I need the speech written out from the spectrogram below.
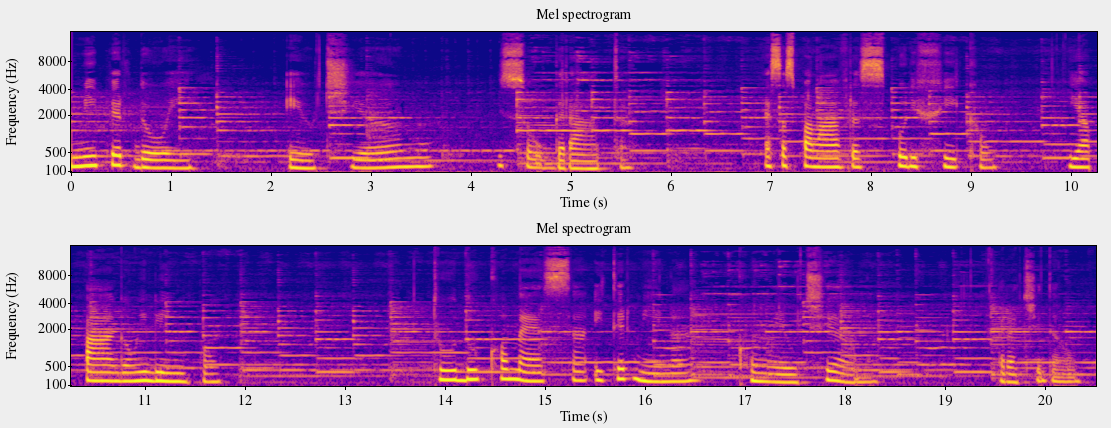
me perdoe eu te amo e sou grata. Essas palavras purificam e apagam e limpam. Tudo começa e termina com eu te amo. Gratidão.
